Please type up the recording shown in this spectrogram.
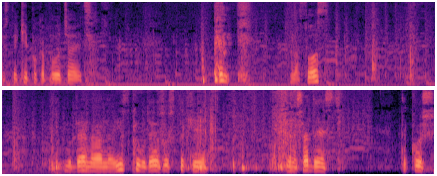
Ось такий поки виходить. Насос. Буде на навіску, буде ось такий. Ще десь. Також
